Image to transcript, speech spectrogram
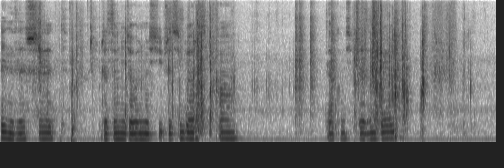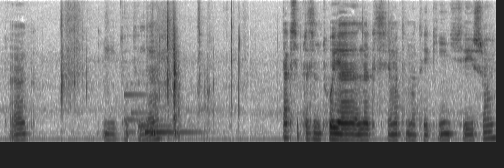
Kolejny zeszyt. Prowadzenie działalności przedsiębiorstwa. Tak on się prezentuje. Tak. I to tyle. Tak się prezentuje lekcja matematyki dzisiejszą.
